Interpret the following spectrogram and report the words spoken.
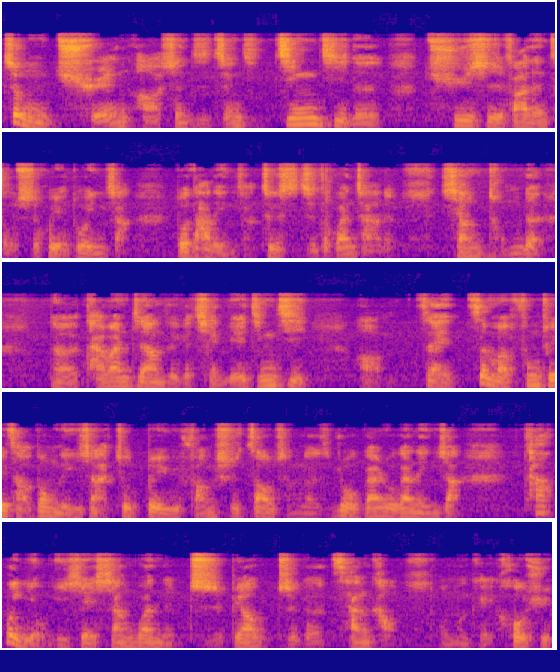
政权啊，甚至整体经济的趋势发展走势会有多影响，多大的影响？这个是值得观察的。相同的，呃，台湾这样的一个浅碟经济，啊，在这么风吹草动的一下，就对于房市造成了若干若干的影响。它会有一些相关的指标值得参考，我们可以后续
